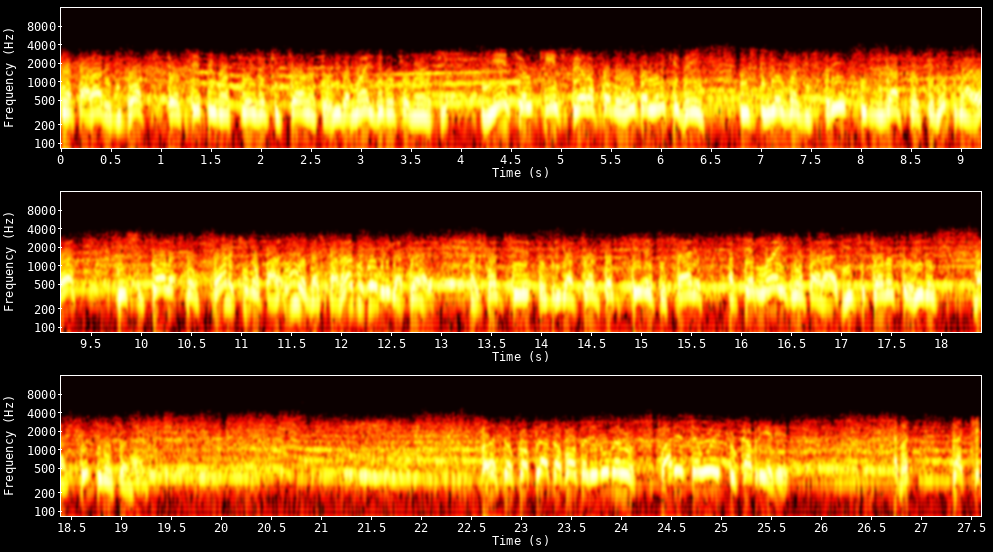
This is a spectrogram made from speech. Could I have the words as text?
uma parada de boxe é sempre uma coisa que torna a corrida mais emocionante. E isso é o que espera a Fórmula 1 para o ano que vem. Os pneus mais estreitos, o desgaste vai ser muito maior. Isso torna, bom, fora que uma, uma das paradas é obrigatória, mas pode ser obrigatório, pode ser necessária até mais uma parada. Isso torna as corridas bastante emocionantes. Mansell completa a volta de número 48, Cabrini. É, aqui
